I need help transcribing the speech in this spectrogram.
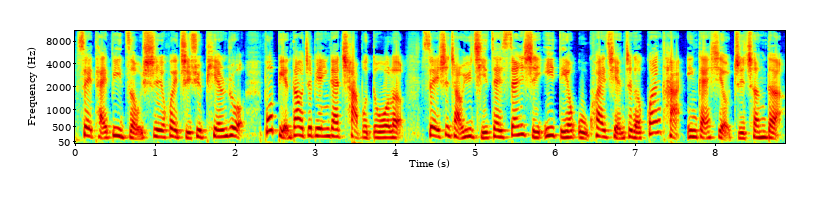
所以台币走势会持续偏弱，不过贬到这边应该差不多了，所以市场预期在三十一点五块钱这个关卡应该是有支撑的。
